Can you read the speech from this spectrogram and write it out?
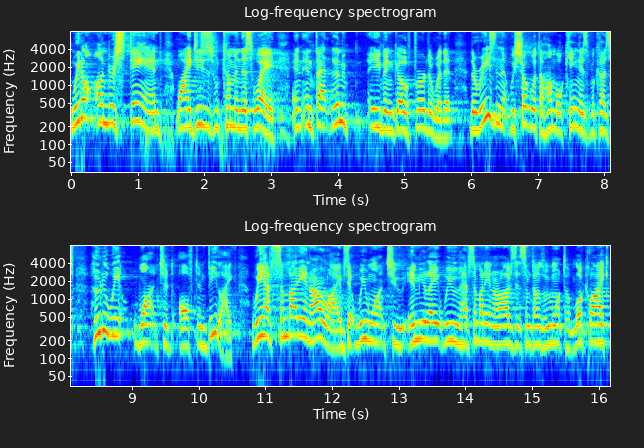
We don't understand why jesus would come in this way. And in fact let me even go further with it. The reason that we struggle with a humble king is because who do we want to often be like? We have somebody in our lives that we want to emulate. We have somebody in our lives that sometimes we want to look like.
